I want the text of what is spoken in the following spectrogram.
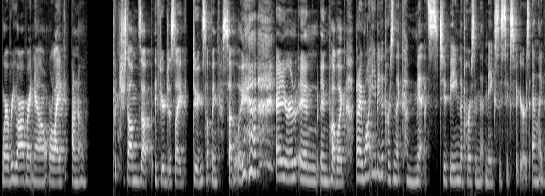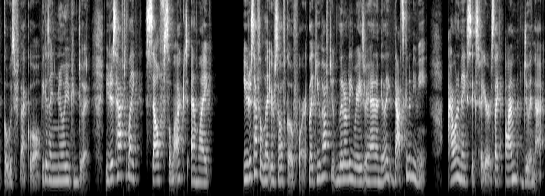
wherever you are right now or like, I don't know, put your thumbs up if you're just like doing something subtly and you're in, in, in public. But i want you to be the person that commits to being the person that makes the six figures and like goes for that goal because i know you can do it. You just have to like self-select and like you just have to let yourself go for it. Like you have to literally raise your hand and be like that's gonna be me. I want to make six figures. Like i'm doing that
